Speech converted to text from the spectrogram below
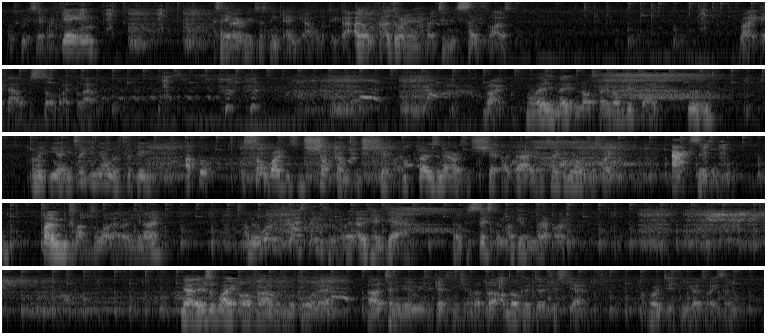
I was going to save my game. Save every existing game. Yeah, I want to do that. I don't. I don't even have like too many save files. Right, get that assault rifle out. Right. Well, they didn't, didn't last very long, did they? Ooh. I mean, you know, you're taking me on with flipping. I've got assault rifles and shotguns and shit, like, and bows and arrows and shit like that, and you're taking me on just like axes and bone clubs or whatever, you know? I mean, what are these guys thinking? I mean, okay, yeah, they're persistent, I'll give them that much. Now, there's a way of, uh, what do you call it, uh, turning the enemies against each other, but I'm not going to do it just yet. I'll probably do it for you guys later.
